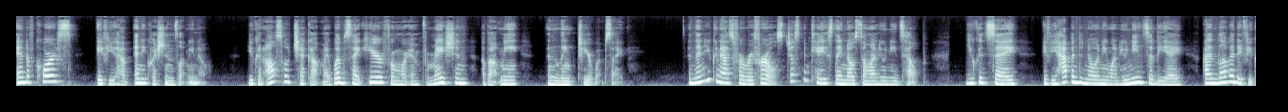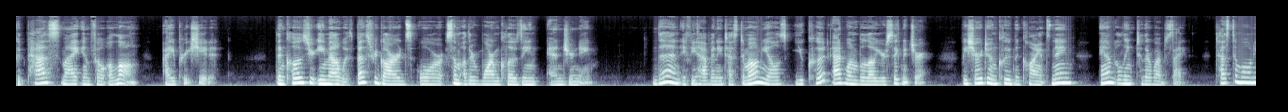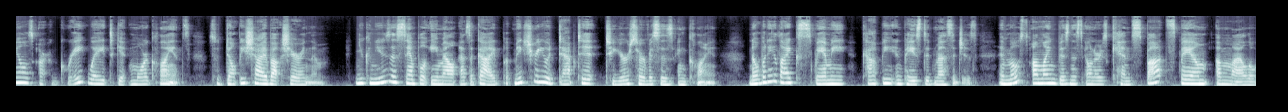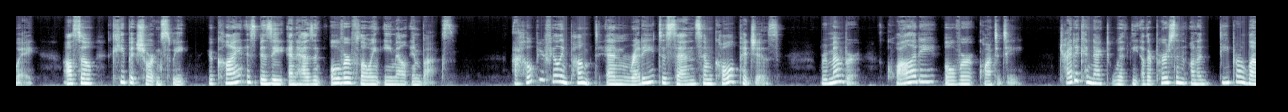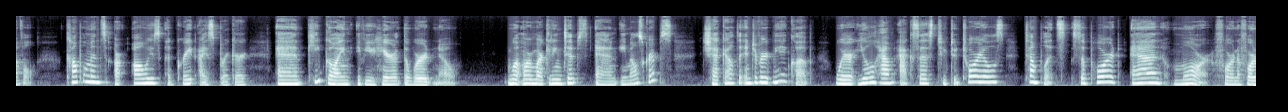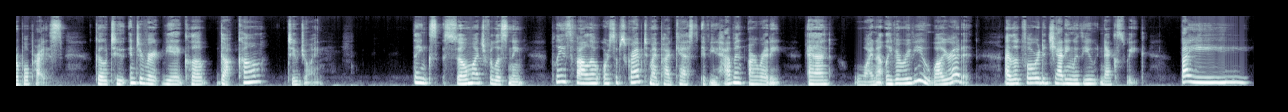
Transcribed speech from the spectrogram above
And of course, if you have any questions, let me know. You can also check out my website here for more information about me and link to your website. And then you can ask for referrals just in case they know someone who needs help. You could say, if you happen to know anyone who needs a VA, I'd love it if you could pass my info along. I appreciate it. Then close your email with best regards or some other warm closing and your name. Then, if you have any testimonials, you could add one below your signature. Be sure to include the client's name and a link to their website. Testimonials are a great way to get more clients, so don't be shy about sharing them. You can use this sample email as a guide, but make sure you adapt it to your services and client. Nobody likes spammy, copy and pasted messages, and most online business owners can spot spam a mile away. Also, keep it short and sweet. Your client is busy and has an overflowing email inbox. I hope you're feeling pumped and ready to send some cold pitches. Remember, quality over quantity. Try to connect with the other person on a deeper level. Compliments are always a great icebreaker, and keep going if you hear the word no. Want more marketing tips and email scripts? Check out the Introvert VA Club, where you'll have access to tutorials, templates, support, and more for an affordable price. Go to introvertvaclub.com to join. Thanks so much for listening. Please follow or subscribe to my podcast if you haven't already. And why not leave a review while you're at it? I look forward to chatting with you next week. Bye.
